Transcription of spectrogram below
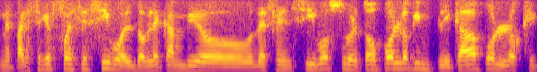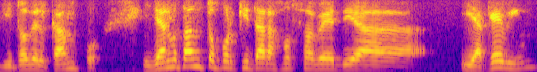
me parece que fue excesivo el doble cambio defensivo, sobre todo por lo que implicaba por los que quitó del campo. Y ya no tanto por quitar a Josabet y a, y a Kevin,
